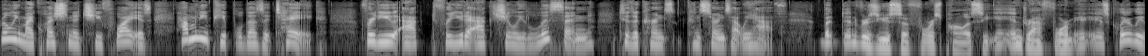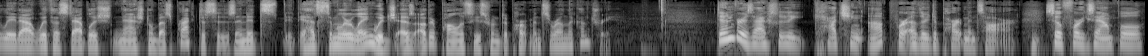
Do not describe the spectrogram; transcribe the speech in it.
really my question to Chief White is how many people does it take for you act, for you to actually listen to the current concerns that we have? But Denver's use of force policy in draft form is clearly laid out with established national best practices, and it's, it has similar language as other policies from departments around the country. Denver is actually catching up where other departments are. So, for example,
